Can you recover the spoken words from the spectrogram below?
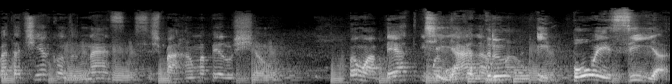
Batatinha quando nasce se esparrama pelo chão. Pão aberto e Teatro e poesia.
